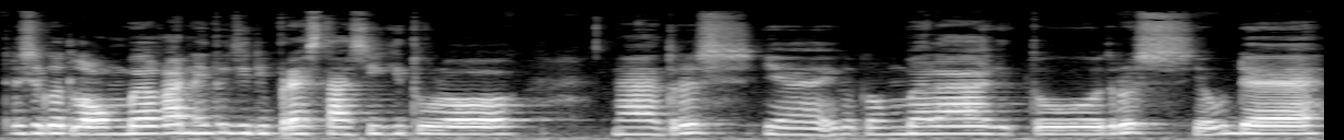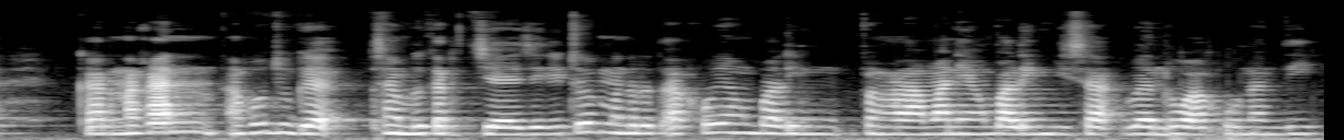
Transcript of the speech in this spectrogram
Terus ikut lomba kan itu jadi prestasi gitu loh. Nah, terus ya ikut lomba lah gitu. Terus ya udah karena kan aku juga sambil kerja. Jadi itu menurut aku yang paling pengalaman yang paling bisa bantu aku nanti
